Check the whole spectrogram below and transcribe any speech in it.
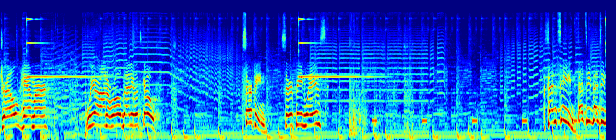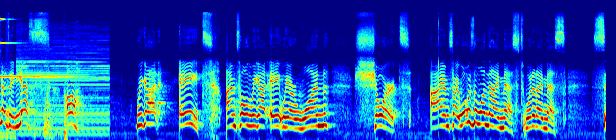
Drill. Hammer. We are on a roll, Benny. Let's go. Surfing. Surfing waves. Fencing. Fencing, fencing, fencing. Yes. Oh, we got eight. I'm told we got eight. We are one short. I am sorry. What was the one that I missed? What did I miss? Si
